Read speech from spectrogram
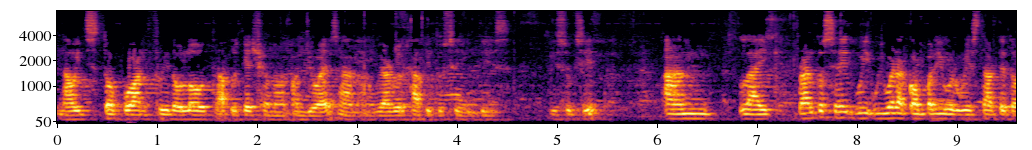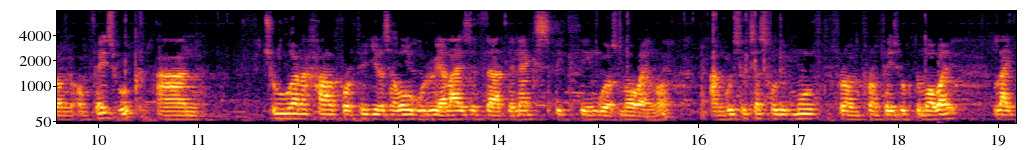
now it's top one free download application on, on US, and, we are really happy to see this this succeed. And like Branko said, we, we were a company where we started on, on Facebook, and two and a half or three years ago, we realized that the next big thing was mobile, no? And we successfully moved from, from Facebook to mobile, like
